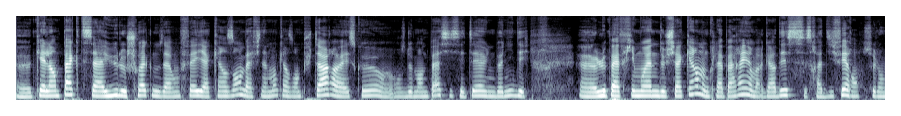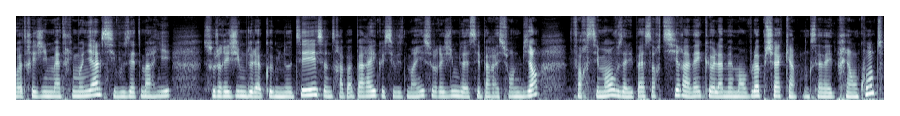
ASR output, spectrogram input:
euh, quel impact ça a eu le choix que nous avons fait il y a 15 ans, bah finalement 15 ans plus tard, euh, est-ce qu'on ne se demande pas si c'était une bonne idée? Le patrimoine de chacun, donc là pareil, on va regarder, ce sera différent selon votre régime matrimonial. Si vous êtes marié sous le régime de la communauté, ce ne sera pas pareil que si vous êtes marié sous le régime de la séparation de biens. Forcément, vous n'allez pas sortir avec la même enveloppe chacun, donc ça va être pris en compte.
